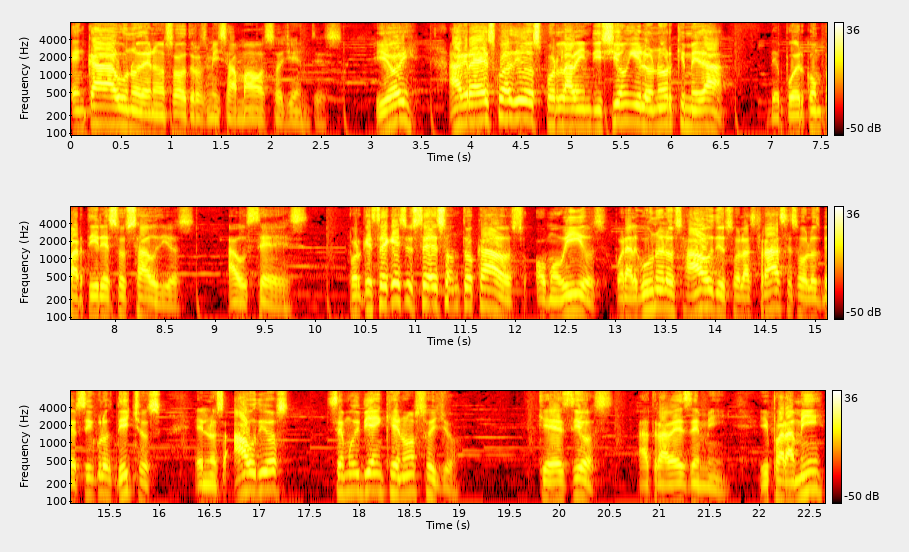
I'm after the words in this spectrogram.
en cada uno de nosotros, mis amados oyentes. Y hoy agradezco a Dios por la bendición y el honor que me da de poder compartir esos audios a ustedes. Porque sé que si ustedes son tocados o movidos por alguno de los audios o las frases o los versículos dichos en los audios, sé muy bien que no soy yo, que es Dios a través de mí. Y para mí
